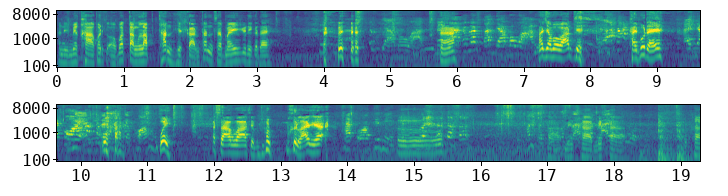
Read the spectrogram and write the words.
อันนี้แม่ค้าเพิ่นก็ออกมาตั้งรับท่านเหตุการณ์ท่านสมัยอยู่นี่ก็ได้ยาเบาหวานฮะกำลังตัดยาเบาหวานอาจารย์เบาหวานสิให้ผู้ใดให้เจะคล้าของว้าเจะคล้าของเว้ยอาสางวาเสียมันคือหลายเสียคัดออก ที่นี่เออค่ะไม่ขาดไม่ขาดแม่ค้า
